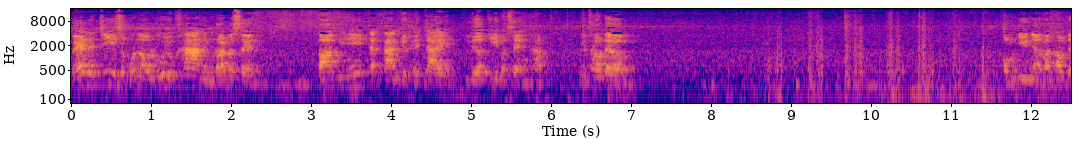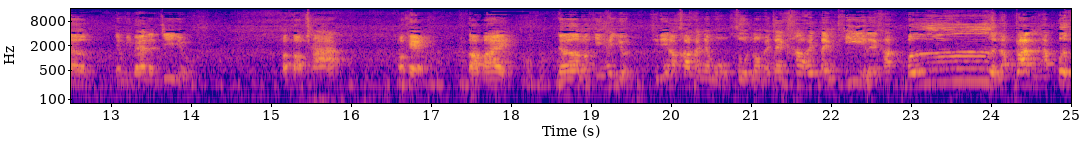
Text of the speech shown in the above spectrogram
bad energy สมมติเรารู้อยู่ค่า 100%ตอนนี้จากการหยุดหายใจเหลือกี่เปอร์เซ็นต์ครับ หรือเท่าเดิม ผมยืนยันว่าเท่าเดิม ยังมี bad energy อยู่ก็ตอบช้า โอเค ต่อไปเดิมเมื่อกี้ให้หยุด ทีนี้เอาเข้าทางจมูกสูดลมหายใจเข้าให้เต็มที่เลยครับปื๊ดแล้วกลั้นครับปึ๊ด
